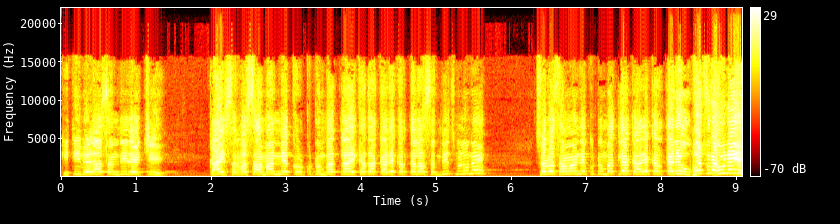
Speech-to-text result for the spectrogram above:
किती वेळा संधी द्यायची? काय सर्वसामान्य कुटुंबातल्या एखाद्या कार्यकर्त्याला संधीच मिळू नये? सर्वसामान्य कुटुंबातल्या कार्यकर्त्याने उभंच राहू नये?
